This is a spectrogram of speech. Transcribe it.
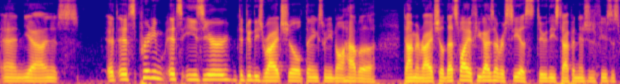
And yeah, and it's it, it's pretty it's easier to do these riot shield things when you don't have a diamond riot shield. That's why if you guys ever see us do these type of ninja defuses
